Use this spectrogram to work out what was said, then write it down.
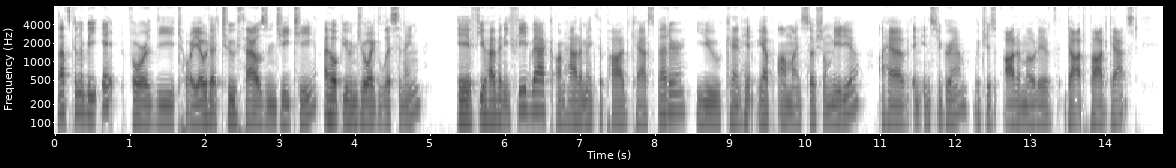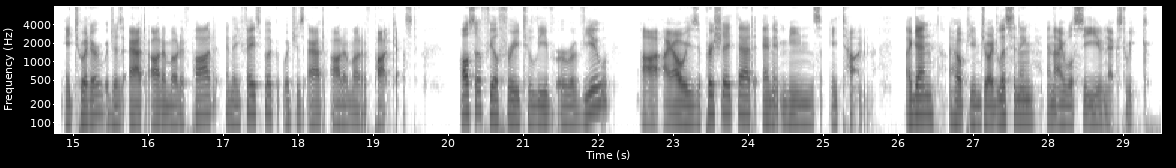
That's going to be it for the Toyota 2000 GT. I hope you enjoyed listening. If you have any feedback on how to make the podcast better, you can hit me up on my social media. I have an Instagram, which is automotive.podcast, a Twitter, which is at automotivepod, and a Facebook, which is at automotivepodcast. Also, feel free to leave a review. Uh, I always appreciate that, and it means a ton. Again, I hope you enjoyed listening, and I will see you next week.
